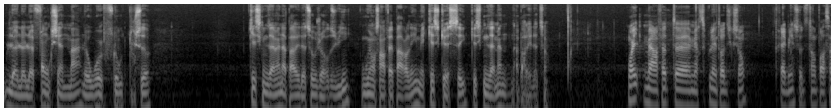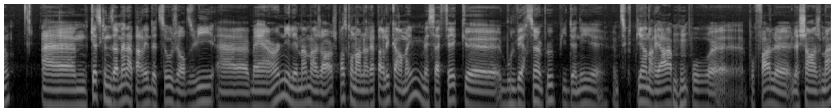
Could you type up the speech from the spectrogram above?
le fonctionnement, le workflow, tout ça, Qu'est-ce qui nous amène à parler de ça aujourd'hui? Oui, on s'en fait parler, mais qu'est-ce que c'est? Qu'est-ce qui nous amène à parler de ça? Oui, mais en fait, euh, merci pour l'introduction. Très bien, ça du temps passant. Euh, qu'est-ce qui nous amène à parler de ça aujourd'hui? Euh, ben, un élément majeur, je pense qu'on en aurait parlé quand même, mais ça fait que bouleverser un peu puis donner un petit coup de pied en arrière mm-hmm. pour, pour faire le, le changement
